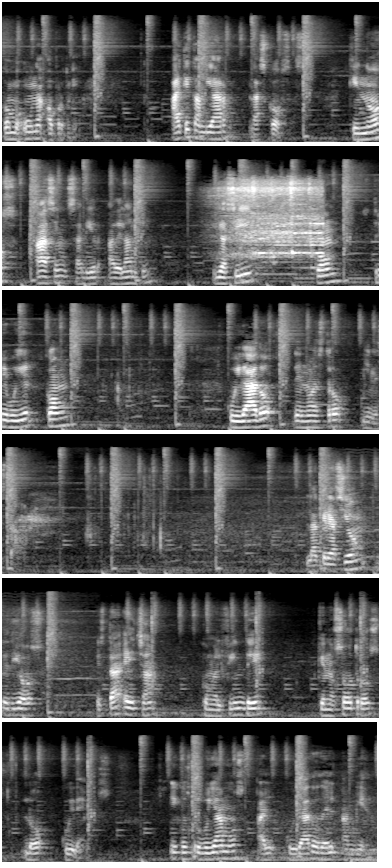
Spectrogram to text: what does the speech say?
como una oportunidad. Hay que cambiar las cosas que nos hacen salir adelante y así contribuir con cuidado de nuestro bienestar. La creación de Dios está hecha con el fin de que nosotros lo cuidemos y contribuyamos al cuidado del ambiente.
